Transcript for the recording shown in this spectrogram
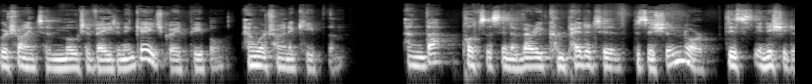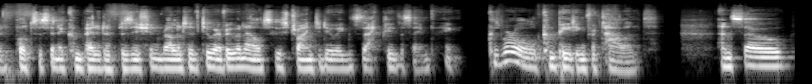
We're trying to motivate and engage great people, and we're trying to keep them. And that puts us in a very competitive position, or this initiative puts us in a competitive position relative to everyone else who's trying to do exactly the same thing, because we're all competing for talent. And so,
